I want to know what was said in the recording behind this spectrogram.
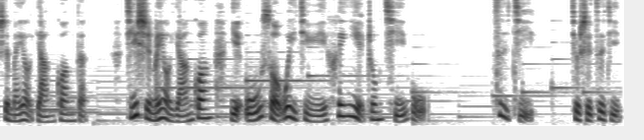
是没有阳光的，即使没有阳光，也无所畏惧于黑夜中起舞。自己就是自己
